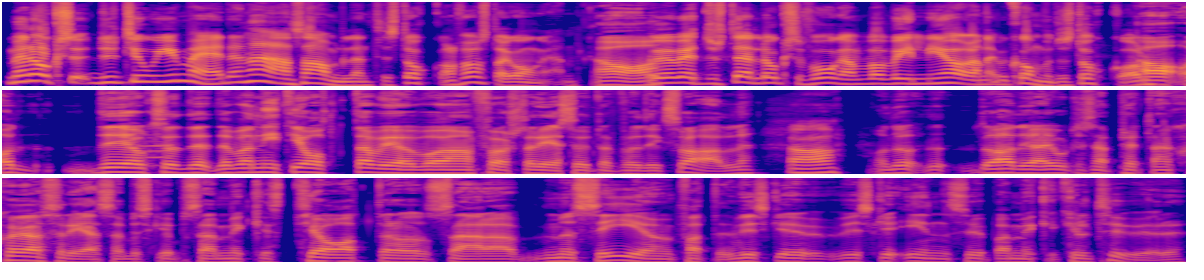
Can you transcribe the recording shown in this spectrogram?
Men också, du tog ju med den här ensemblen till Stockholm första gången. Ja. Och jag vet, du ställde också frågan, vad vill ni göra när vi kommer till Stockholm? Ja, och det är också, det, det var 98 vi var vår första resa utanför Hudiksvall Ja. Och då, då hade jag gjort en sån här pretentiös resa, vi skulle på så här mycket teater och så här museum för att vi skulle, vi skulle insupa mycket kultur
